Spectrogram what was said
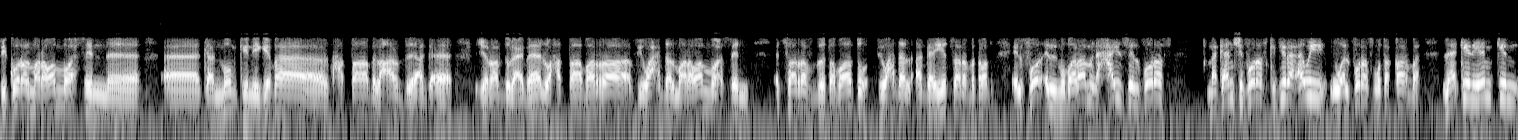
في كورة لمروان محسن آه آه كان ممكن يجيبها حطها بالعرض آه، جيراردو لعبها له حطها بره في واحدة لمروان محسن اتصرف بتباطؤ في واحدة جاي يتصرف بتباطؤ المباراة من حيث الفرص ما كانش فرص كتيرة قوي والفرص متقاربة. لكن يمكن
